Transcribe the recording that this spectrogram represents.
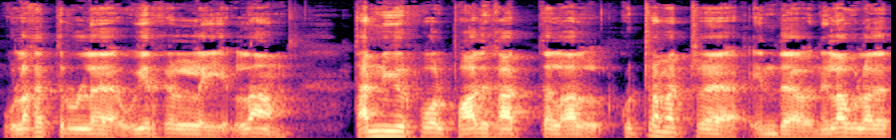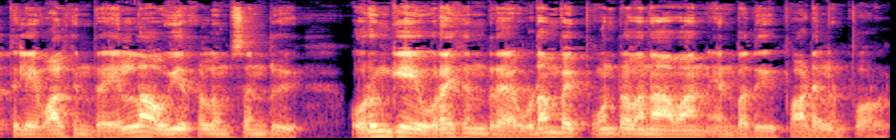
உலகத்திலுள்ள உயிர்களை எல்லாம் தன்னுயிர் போல் பாதுகாத்தலால் குற்றமற்ற இந்த நில உலகத்திலே வாழ்கின்ற எல்லா உயிர்களும் சென்று ஒருங்கே உரைகின்ற உடம்பை போன்றவனாவான் என்பது பாடலின் பொருள்.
